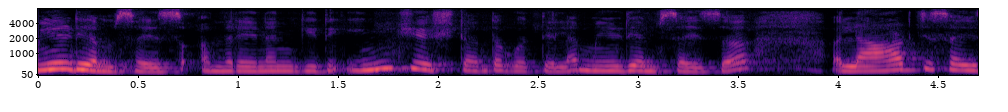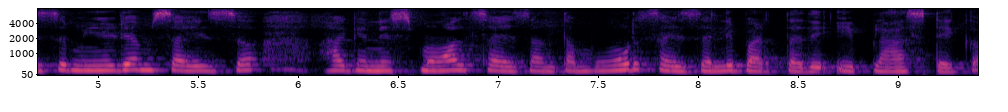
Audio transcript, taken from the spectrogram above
ಮೀಡಿಯಮ್ ಸೈಜ್ ಅಂದರೆ ನನಗೆ ಇದು ಇಂಚು ಎಷ್ಟು ಅಂತ ಗೊತ್ತಿಲ್ಲ. Medium size large size medium size ಹಾಗೆಯೇ ಸ್ಮಾಲ್ ಸೈಜ್ ಅಂತ ಮೂರು ಸೈಜಲ್ಲಿ ಬರ್ತದೆ ಈ ಪ್ಲಾಸ್ಟಿಕ್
